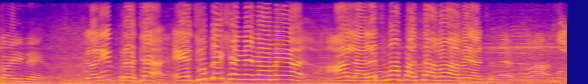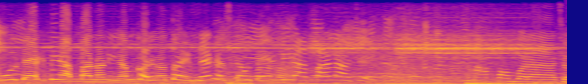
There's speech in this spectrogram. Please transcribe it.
કંઈ નહીં. ગરીબ પ્રજા એજ્યુકેશનને નામે આ લાલચમાં ફસાવવા આવ્યા છે. સ્કૂલ બેગ બી આપવાનો નિયમ કર્યો તો એમને કે સ્કૂલ બેગ બી આપવાના છે. ફોર્મ ભરાયા છે.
